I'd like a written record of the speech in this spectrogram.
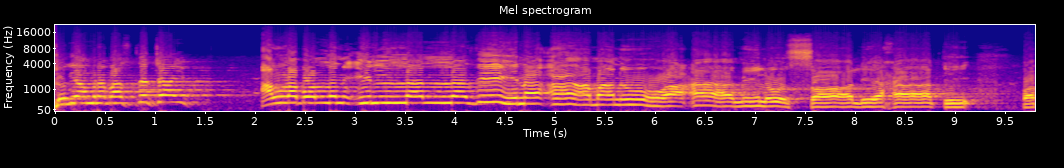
যদি আমরা বাঁচতে চাই, আল্লাহ বললেন, ইল্লাল্লাযীনা আমানু ওয়া আমিলুস সালিহাতি ওয়া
